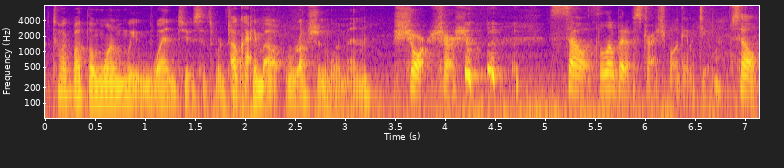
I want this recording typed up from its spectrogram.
to talk about the one we went to since we're talking Okay. about Russian women. Sure, sure, sure. so it's a little bit of a stretch, but I'll give it to you. So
